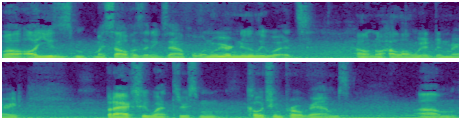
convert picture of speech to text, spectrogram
well, I'll use myself as an example. When we were newlyweds, I don't know how long we had been married, but I actually went through some coaching programs um,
